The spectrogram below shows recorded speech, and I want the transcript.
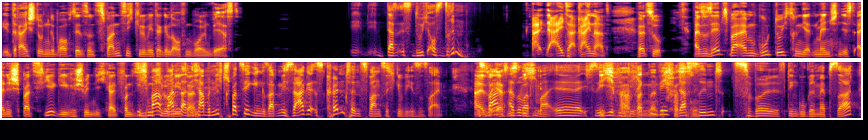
drei Stunden gebraucht hättest und 20 Kilometer gelaufen wollen wärst? Das ist durchaus drin. Alter, Reinhard, hör zu. Also selbst bei einem gut durchtrainierten Menschen ist eine Spaziergehgeschwindigkeit von sieben Ich war Kilometern. wandern, ich habe nicht Spaziergehen gesagt und ich sage, es könnten 20 gewesen sein. Also waren, erstens, also warte ich- mal, äh, ich sehe ich hier den direkten wandern, Weg, das es sind zwölf, den Google Maps sagt.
